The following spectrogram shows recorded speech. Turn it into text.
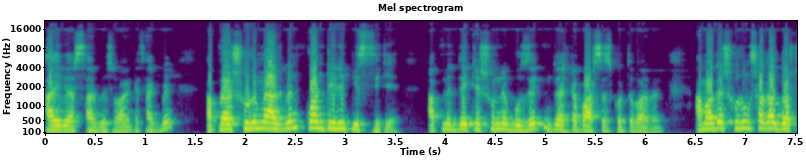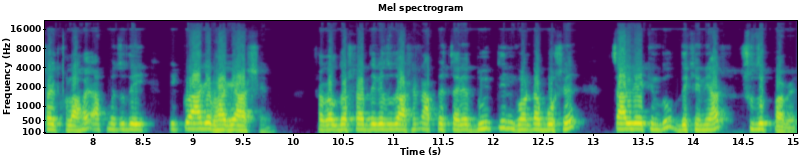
ফাইভ ইয়ার সার্ভিস ওয়ারেন্টি থাকবে। আপনার শোরুমে আসবেন কোয়ান্টিটি পিস থেকে। আপনি দেখে শুনে বুঝে কিন্তু একটা পারচেস করতে পারবেন। আমাদের শোরুম সকাল দশটায় খোলা হয়, আপনি যদি একটু আগে ভাগে আসেন, সকাল দশটার দিকে যদি আসেন, আপনি চাইলে দুই তিন ঘণ্টা বসে চালিয়ে কিন্তু দেখে নেওয়ার সুযোগ পাবেন।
